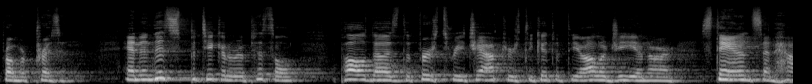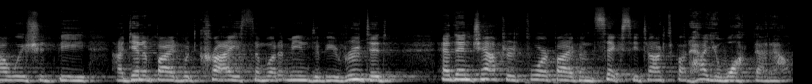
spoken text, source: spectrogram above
from a prison. And in this particular epistle, Paul does the first three chapters to get the theology and our stance and how we should be identified with Christ and what it means to be rooted. And then chapters four, five, and six, he talks about how you walk that out.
